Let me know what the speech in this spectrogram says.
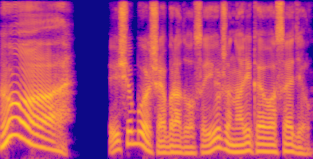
О! Еще больше обрадовался Юджин, но Рика его осадил.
